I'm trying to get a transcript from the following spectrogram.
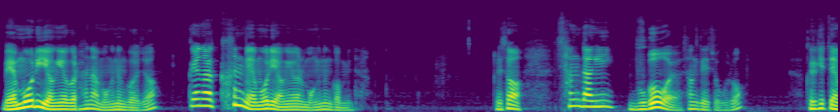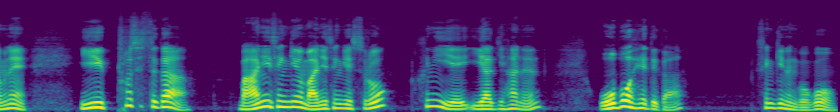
메모리 영역을 하나 먹는 거죠. 꽤나 큰 메모리 영역을 먹는 겁니다. 그래서 상당히 무거워요, 상대적으로. 그렇기 때문에 이 프로세스가 많이 생기면 많이 생길수록 흔히 예- 이야기하는 오버헤드가 생기는 거고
